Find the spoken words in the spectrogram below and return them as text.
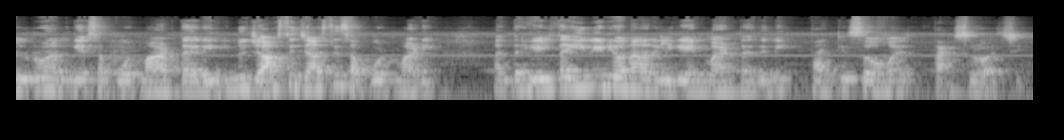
ಎಲ್ಲರೂ ನನಗೆ ಸಪೋರ್ಟ್ ಮಾಡ್ತಾ ಇರಿ. ಇನ್ನೂ ಜಾಸ್ತಿ ಜಾಸ್ತಿ ಸಪೋರ್ಟ್ ಮಾಡಿ. ಅಂತ ಹೇಳ್ತಾ ಈ ವಿಡಿಯೋನ ನಾನು ಇಲ್ಲಿಗೆ ಏನು ಮಾಡ್ತಾ ಇದ್ದೀನಿ. Thank you so much thanks for watching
